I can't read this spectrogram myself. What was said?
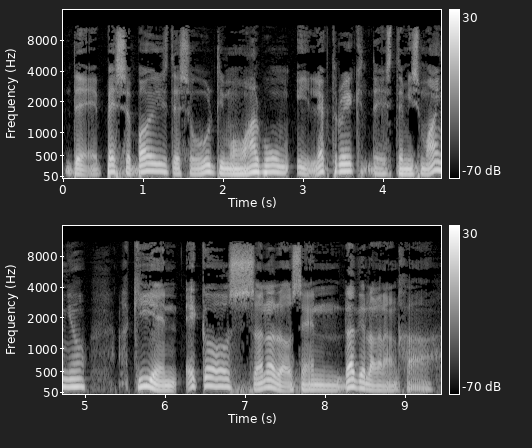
de Peso Boys de su último álbum Electric de este mismo año aquí en Ecos Sonoros en Radio La Granja.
